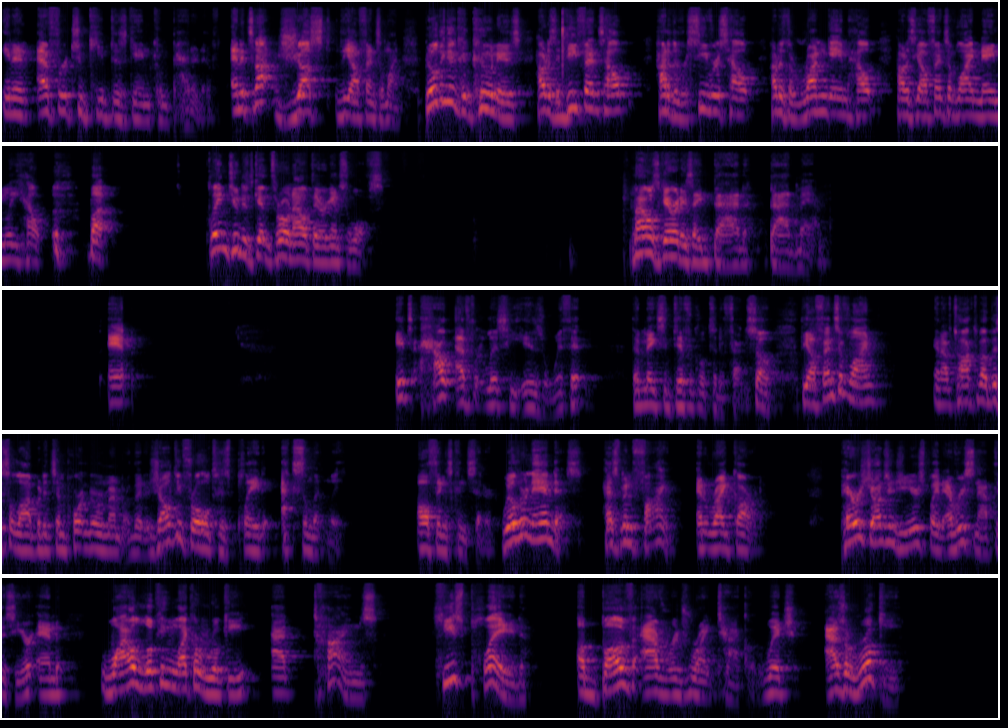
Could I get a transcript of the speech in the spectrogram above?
in an effort to keep this game competitive? And it's not just the offensive line. Building a cocoon is how does the defense help? How do the receivers help? How does the run game help? How does the offensive line, namely, help? But Clayton Tune is getting thrown out there against the Wolves. Myles Garrett is a bad, bad man. And it's how effortless he is with it that makes it difficult to defend. So the offensive line, and I've talked about this a lot, but it's important to remember that Hjalte Froholdt has played excellently, all things considered. Will Hernandez has been fine at right guard. Paris Johnson Jr. has played every snap this year, and while looking like a rookie at times, he's played above average right tackle, which as a rookie,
